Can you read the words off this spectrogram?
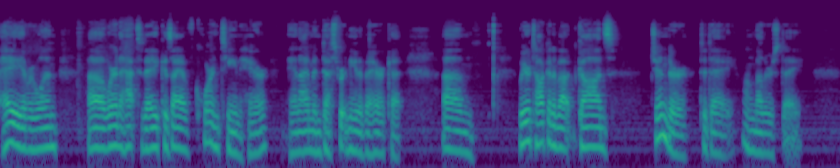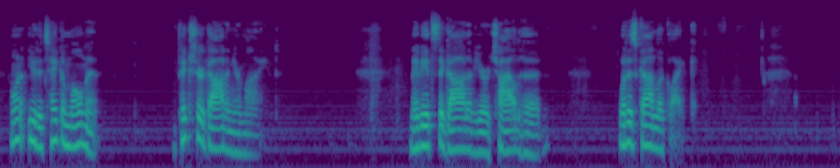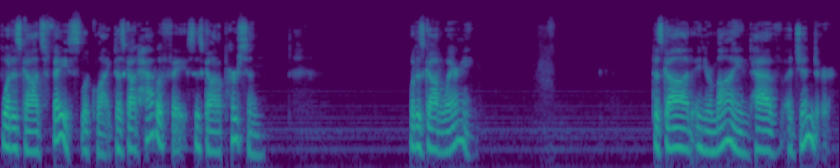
Hey everyone, uh, wearing a hat today because I have quarantine hair and I'm in desperate need of a haircut. Um, we are talking about God's gender today on Mother's Day. I want you to take a moment, picture God in your mind. Maybe it's the God of your childhood. What does God look like? What does God's face look like? Does God have a face? Is God a person? What is God wearing? Does God in your mind have a gender?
